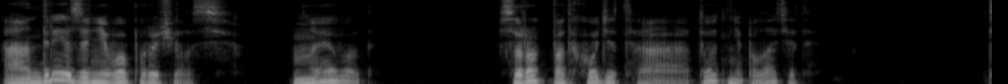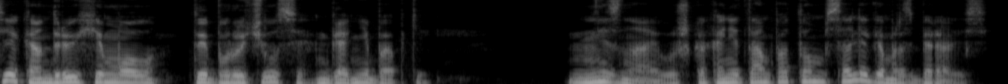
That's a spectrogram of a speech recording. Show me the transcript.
а Андрей за него поручился. Ну и вот. Срок подходит, а тот не платит. Те к Андрюхе, мол, ты поручился, гони бабки. Не знаю уж, как они там потом с Олегом разбирались.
